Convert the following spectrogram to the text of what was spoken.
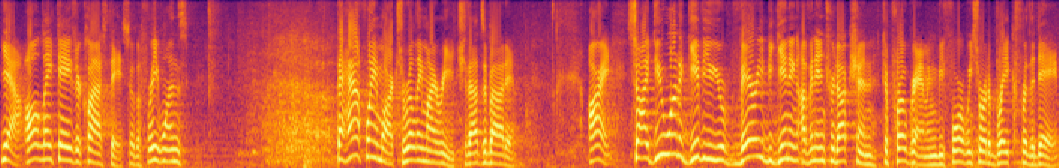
Yeah, all late days are class days. So the free ones, the halfway mark's really my reach. That's about it. All right, so I do want to give you your very beginning of an introduction to programming before we sort of break for the day.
